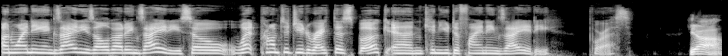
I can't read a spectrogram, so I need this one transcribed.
Unwinding Anxiety, is all about anxiety. So, what prompted you to write this book and can you define anxiety for us? Yeah.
